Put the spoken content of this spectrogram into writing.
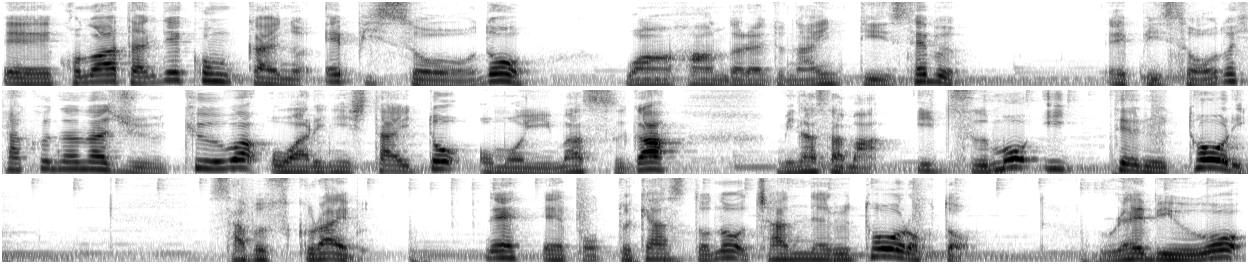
えー、この辺りで今回のエピソード197エピソード179は終わりにしたいと思いますが皆様いつも言ってる通りサブスクライブね、え、ポッドキャストのチャンネル登録とレビューを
